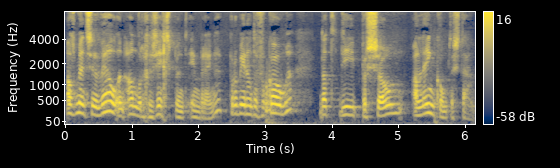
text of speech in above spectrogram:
Als mensen wel een ander gezichtspunt inbrengen, probeer dan te voorkomen dat die persoon alleen komt te staan.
